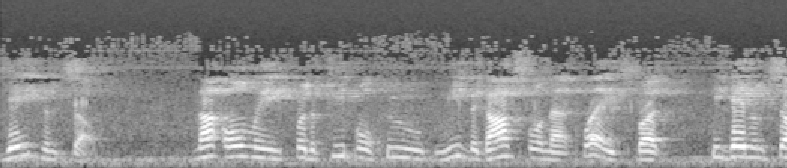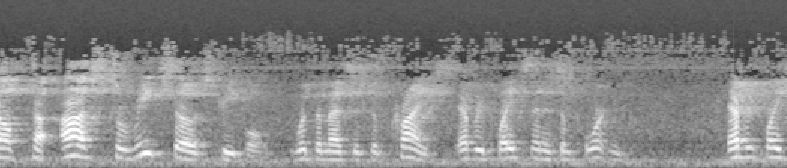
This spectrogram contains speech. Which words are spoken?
gave himself not only for the people who need the gospel in that place, but he gave himself to us to reach those people with the message of Christ. Every place then is important. Every place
